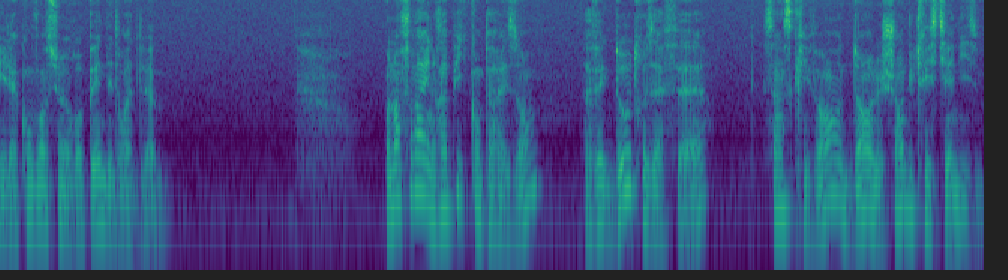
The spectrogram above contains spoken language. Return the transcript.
et la Convention européenne des droits de l'homme. On en fera une rapide comparaison avec d'autres affaires s'inscrivant dans le champ du christianisme.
